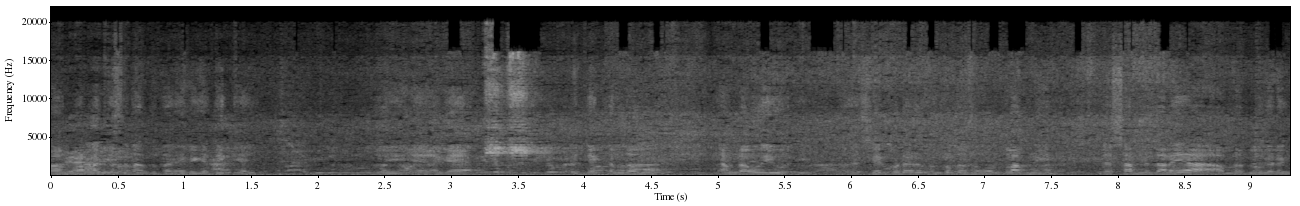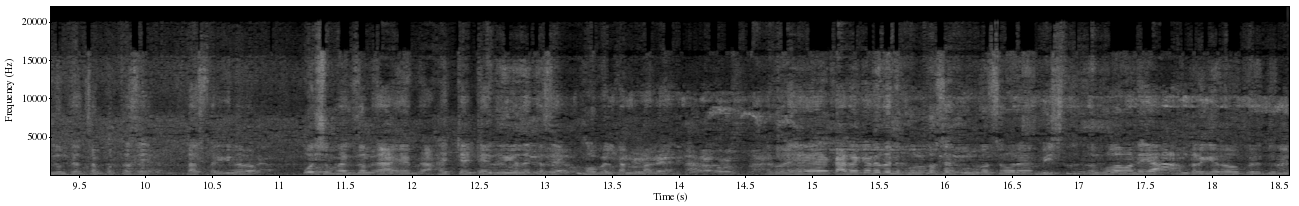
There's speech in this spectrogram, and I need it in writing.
ভালো লাগতেছে না তো তার এদিকে দেখতে এর আগে দেখতাম যাব আমরা ওই শেরকোটের কত সময় ক্লাব নিয়ে সামনে দাঁড়াইয়া আমরা লোকের একজন চেষ্টা করতেছে রাস্তার কিনারও ওই সময় একজন হাইট টাইট দিকে যাইতেছে মোবাইল কানে লাগে এবার হ্যাঁ কারে কারে জানি ফোন করছে ফোন করছে ওরা, বিশ গোলা মানে আমরা ঘেরাও করে ধরে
